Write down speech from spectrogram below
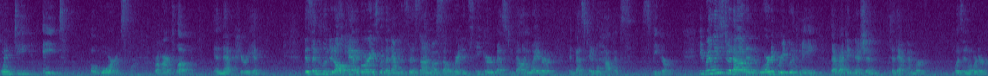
28 awards from our club in that period. This included all categories with an emphasis on most celebrated speaker, best evaluator, and best table topics speaker. He really stood out and the board agreed with me that recognition to that member was in order.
